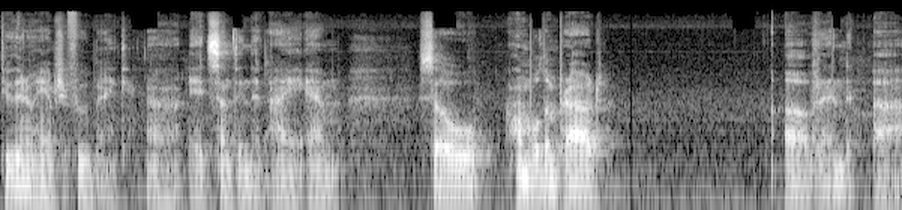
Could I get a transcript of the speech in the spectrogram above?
through the New Hampshire Food Bank. Uh, it's something that I am so humbled and proud of, and uh,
